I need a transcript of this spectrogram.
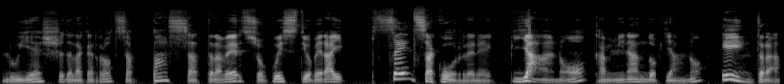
Lui esce dalla carrozza, passa attraverso questi operai senza correre, piano, camminando piano, entra,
